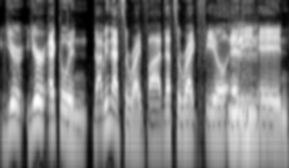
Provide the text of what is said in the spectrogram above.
you're you're echoing. I mean, that's the right vibe. That's the right feel, Eddie. Mm-hmm. And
